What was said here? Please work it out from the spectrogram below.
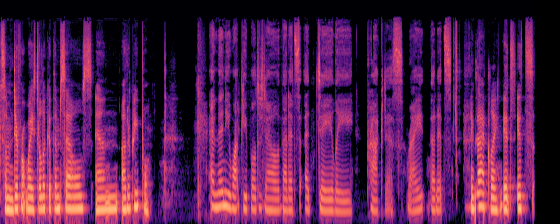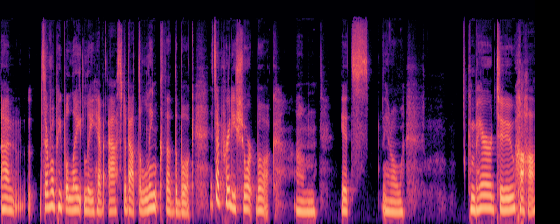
some different ways to look at themselves and other people. And then you want people to know that it's a daily practice, right? That it's exactly. It's it's. Um, several people lately have asked about the length of the book. It's a pretty short book. Um, it's you know compared to haha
